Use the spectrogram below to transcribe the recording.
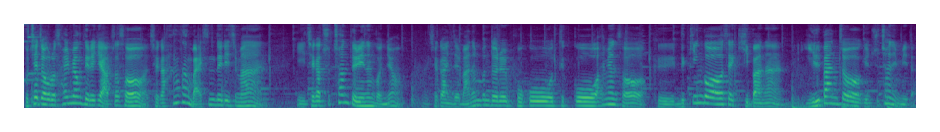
구체적으로 설명드리기 앞서서 제가 항상 말씀드리지만 이 제가 추천드리는 건요. 제가 이제 많은 분들을 보고 듣고 하면서 그 느낀 것에 기반한 일반적인 추천입니다.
